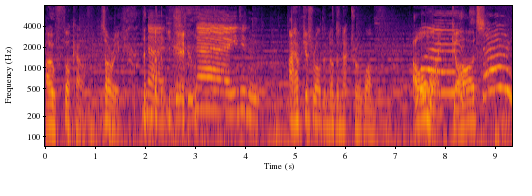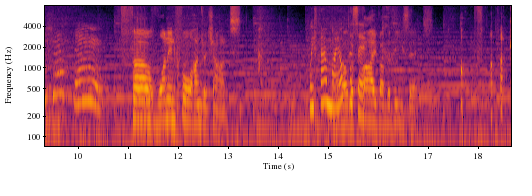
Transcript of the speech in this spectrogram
Oh, fuck off. Sorry. No. you. No, you didn't. I have just rolled another natural one. Oh my god. No, shut there. Four, Oh. one in 400 chance. We found my I rolled a opposite. five on the d6. Oh, fuck.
